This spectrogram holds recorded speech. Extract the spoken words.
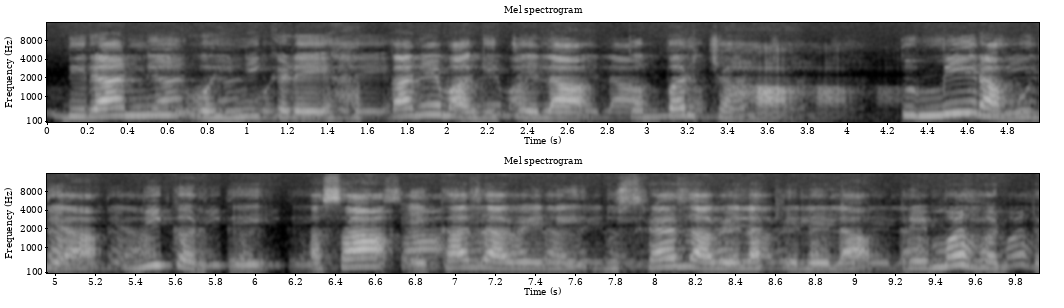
दिरांनी वहिनीकडे हक्काने मागितलेला कब्बर चहा. तुम्ही राहू द्या मी करते असा एका जावेने दुसऱ्या जावेला केलेला प्रेमळ हट्ट.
